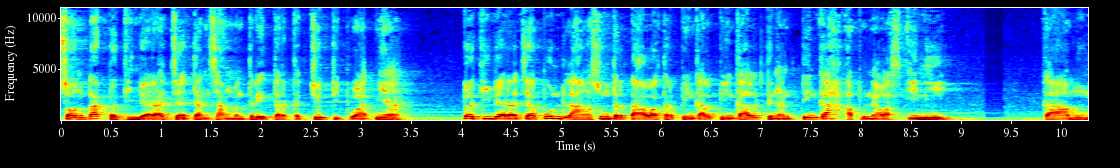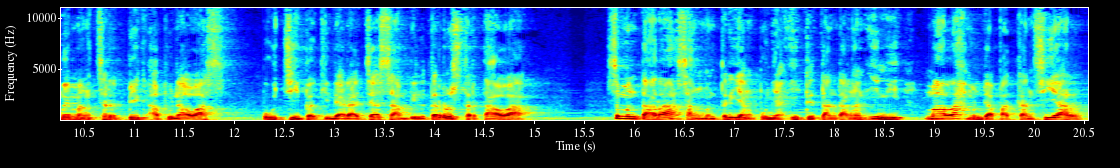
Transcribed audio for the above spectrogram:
Sontak Baginda Raja dan sang menteri terkejut dibuatnya. Baginda Raja pun langsung tertawa terpingkal-pingkal dengan tingkah Abu Nawas ini. Kamu memang cerdik Abu Nawas, puji Baginda Raja sambil terus tertawa. Sementara sang menteri yang punya ide tantangan ini malah mendapatkan sial.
